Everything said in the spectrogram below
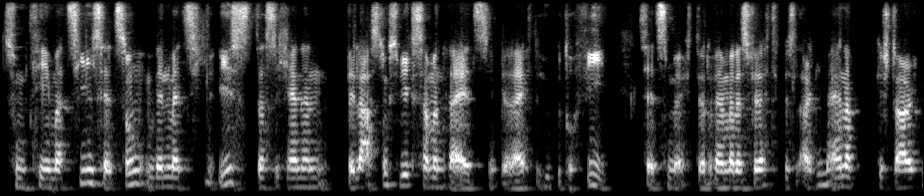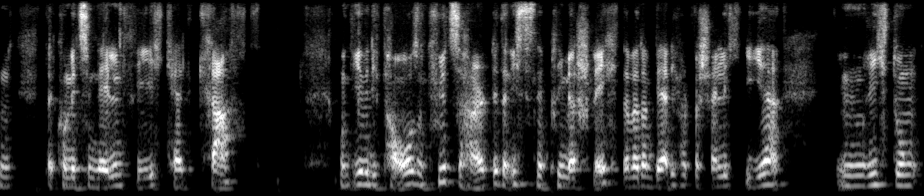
zum Thema Zielsetzung. Wenn mein Ziel ist, dass ich einen belastungswirksamen Reiz im Bereich der Hypertrophie setzen möchte, oder wenn wir das vielleicht ein bisschen allgemeiner gestalten, der konditionellen Fähigkeit Kraft, und ihr die Pausen kürzer halte, dann ist es nicht primär schlecht, aber dann werde ich halt wahrscheinlich eher in Richtung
